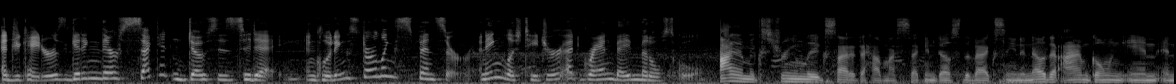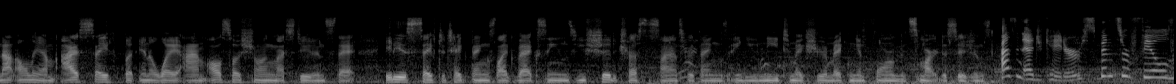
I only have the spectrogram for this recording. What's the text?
Educators getting their second doses today, including Sterling Spencer, an English teacher at Grand Bay Middle School. I am extremely excited to have my second dose of the vaccine and know that I am going in and not only am I safe, but in a way I am also showing my students that it is safe to take things like vaccines. You should trust the science for things and you need to make sure you're making informed and smart decisions. As an educator, Spencer feels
